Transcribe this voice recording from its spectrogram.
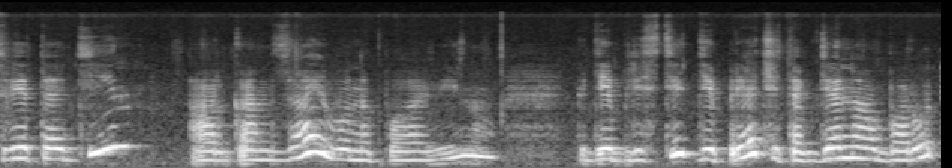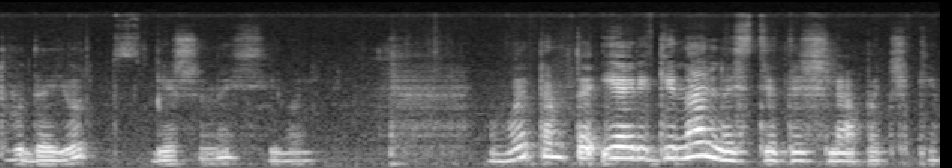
цвет один, а органза его наполовину где блестит, где прячет, а где наоборот выдает с бешеной силой. В этом-то и оригинальность этой шляпочки.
